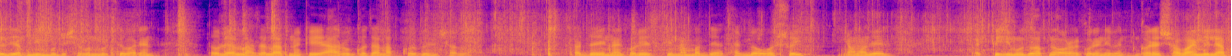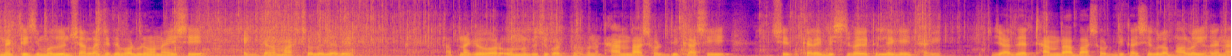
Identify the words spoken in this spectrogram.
যদি আপনি মধু সেবন করতে পারেন, তাহলে আল্লাহ তালা আপনাকে আরোগ্যতা লাভ করবে ইনশাল্লাহ তার দেরি না করে স্ক্রিন নাম্বার দেওয়া থাকবে অবশ্যই। আমাদের এক কেজি মধু আপনি অর্ডার করে নেবেন। ঘরের সবাই মিলে আপনি এক কেজি মধু ইনশাল্লাহ খেতে পারবেন, অনায়াসে এক দেড় মাস চলে যাবে। আপনাকেও আর অন্য কিছু করতে হবে না। ঠান্ডা, সর্দি, কাশি, শীতকালে বেশিরভাগ এটা লেগেই থাকে। যাদের ঠান্ডা বা সর্দি, কাশি এগুলো ভালোই হয় না,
